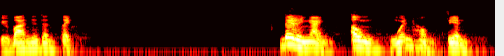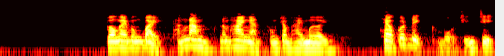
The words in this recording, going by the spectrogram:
Ủy ban Nhân dân tỉnh. Đây là hình ảnh ông Nguyễn Hồng Diên. Vào ngày 7 tháng 5 năm 2020, theo quyết định của Bộ Chính trị,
